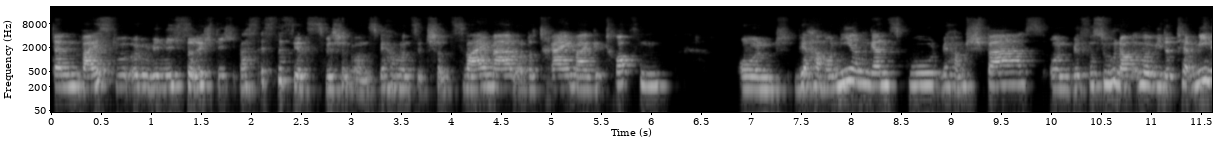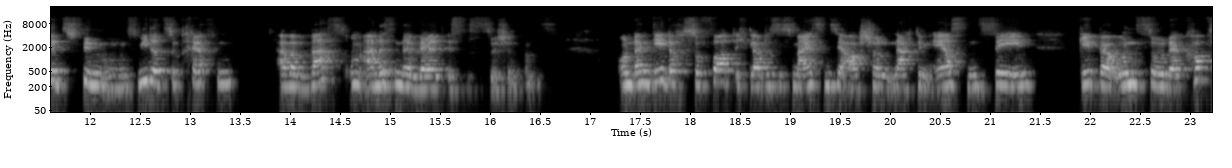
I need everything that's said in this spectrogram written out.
dann weißt du irgendwie nicht so richtig, was ist das jetzt zwischen uns? Wir haben uns jetzt schon zweimal oder dreimal getroffen und wir harmonieren ganz gut, wir haben Spaß und wir versuchen auch immer wieder Termine zu finden, um uns wieder zu treffen. Aber was um alles in der Welt ist es zwischen uns? Und dann geht doch sofort, ich glaube, das ist meistens ja auch schon nach dem ersten Sehen, geht bei uns so der Kopf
